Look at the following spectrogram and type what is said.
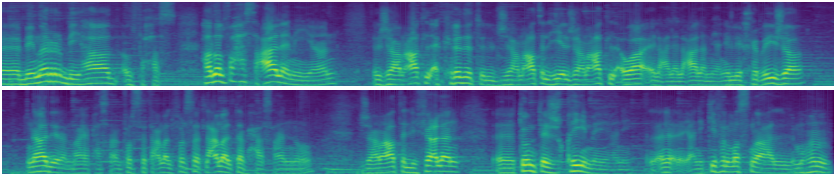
بمر بهذا الفحص. هذا الفحص عالميا الجامعات الاكريدت الجامعات اللي هي الجامعات الأوائل على العالم. يعني اللي خريجها نادرا ما يبحث عن فرصة عمل فرصة العمل تبحث عنه. الجامعات اللي فعلا آه، تنتج قيمة يعني يعني كيف المصنع المهم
